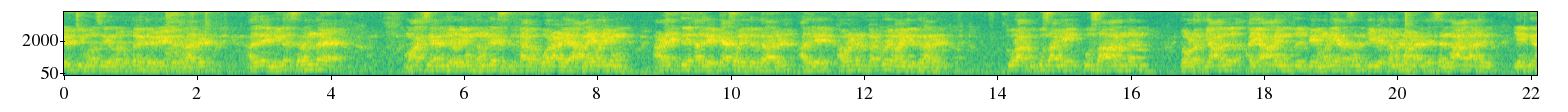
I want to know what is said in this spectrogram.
எழுச்சி முரசு என்ற புத்தகத்தை வெளியிட்டிருக்கிறார்கள். அதிலே மிக சிறந்த மார்க்சிய அறிஞர்களையும் தமிழ் தேசத்திற்காக போராடிய அனைவரையும் அழைத்து அதிலே பேச வைத்திருக்கிறார்கள். அதிலே அவர்களிடம் கட்டுரை வாங்கியிருக்கிறார்கள். சூரா குப்புசாமி கூசா ஆனந்தன் தோழர் தியாகு ஐயா ஆனைமுத்து பி மணியரசன் டி வே தமிழ்நாடன் எஸ் என் நாகராஜன் என்கிற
